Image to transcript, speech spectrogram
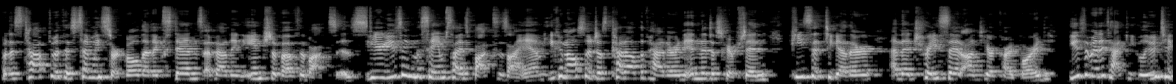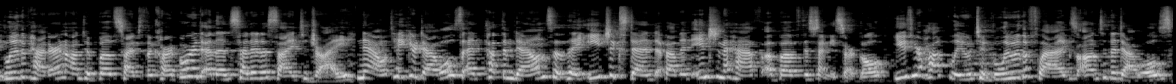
but is topped with a semicircle that extends about an inch above the boxes. If you're using the same size box as I am, you can also just cut out the pattern in the description, piece it together, and then trace it onto your cardboard. Use a bit of tacky glue to glue the pattern onto both sides of the cardboard and then set it aside to dry. Now, take your dowels and cut them down so that they each extend about an inch and a half above the semicircle. Use your hot glue to glue the flags onto the dowels,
